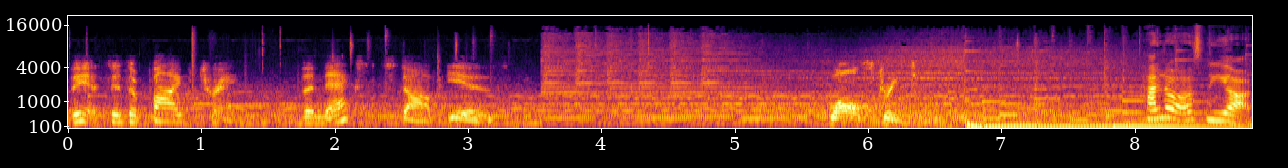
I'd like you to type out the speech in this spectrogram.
This is a five train. The next stop is Wall Street. Hallo aus New York,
